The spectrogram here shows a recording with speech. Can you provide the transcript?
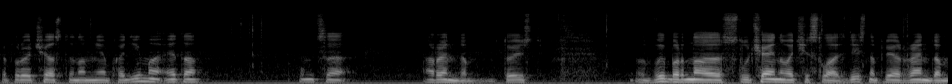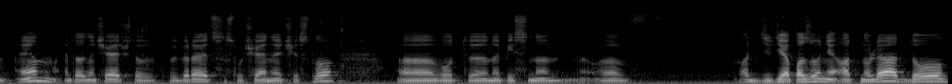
которая часто нам необходима, это функция random, то есть выбор на случайного числа. Здесь, например, random n, это означает, что выбирается случайное число, э, вот э, написано э, в диапазоне от 0 до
